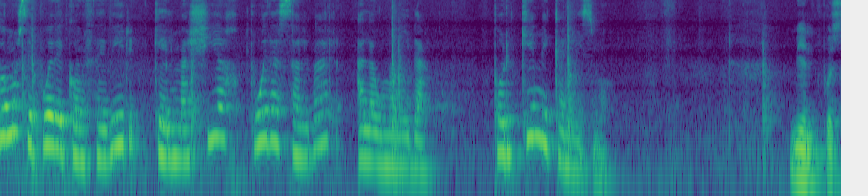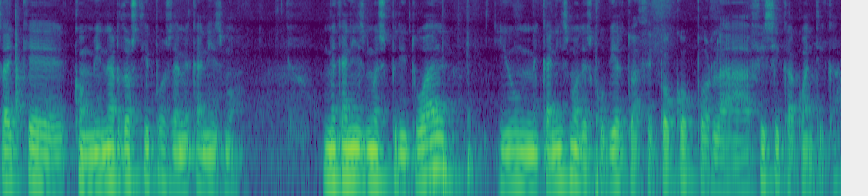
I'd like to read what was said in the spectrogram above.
¿Cómo se puede concebir que el Mashiach pueda salvar a la humanidad? ¿Por qué mecanismo? Bien, pues hay que combinar dos tipos de mecanismo. Un mecanismo espiritual y un mecanismo descubierto hace poco por la física cuántica.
